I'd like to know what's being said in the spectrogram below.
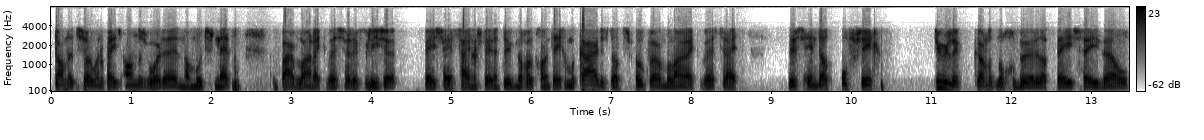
kan het zomaar opeens anders worden. En dan moeten ze net een paar belangrijke wedstrijden verliezen. PSV en Feyenoord spelen natuurlijk nog ook gewoon tegen elkaar. Dus dat is ook wel een belangrijke wedstrijd. Dus in dat opzicht, tuurlijk kan het nog gebeuren dat PSV wel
